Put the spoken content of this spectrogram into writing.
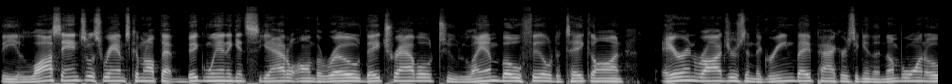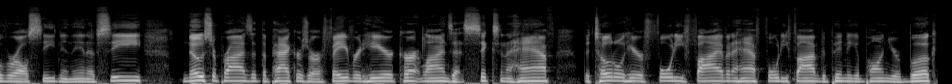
The Los Angeles Rams coming off that big win against Seattle on the road. They travel to Lambeau Field to take on Aaron Rodgers and the Green Bay Packers, again, the number one overall seed in the NFC. No surprise that the Packers are a favorite here. Current lines at six and a half. The total here, 45 and a half, 45, depending upon your book.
